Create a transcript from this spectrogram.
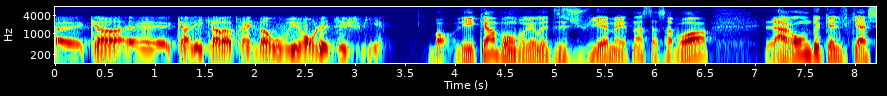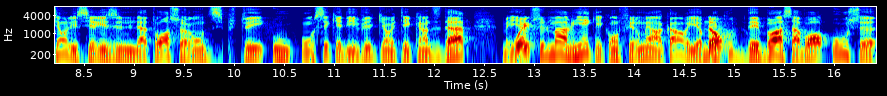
euh, quand, euh, quand les camps d'entraînement ouvriront le 10 juillet. Bon, les camps vont ouvrir le 10 juillet. Maintenant, c'est à savoir la ronde de qualification, les séries éliminatoires seront disputées où? On sait qu'il y a des villes qui ont été candidates, mais il n'y a absolument rien qui est confirmé encore. Il y a beaucoup de débats à savoir où se,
